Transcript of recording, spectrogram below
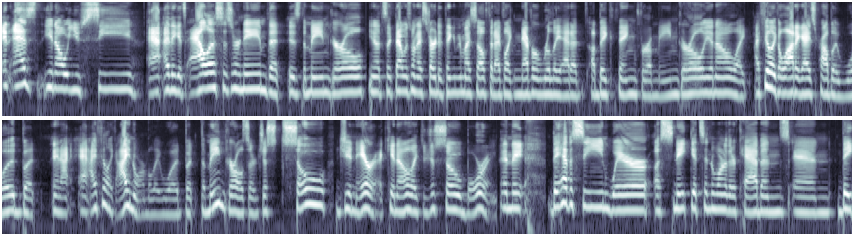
and as you know you see i think it's alice is her name that is the main girl. You know it's like that was when i started thinking to myself that i've like never really had a, a big thing for a main girl you know? Like i feel like a lot of guys probably would but and I I feel like I normally would, but the main girls are just so generic, you know, like they're just so boring. And they they have a scene where a snake gets into one of their cabins and they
